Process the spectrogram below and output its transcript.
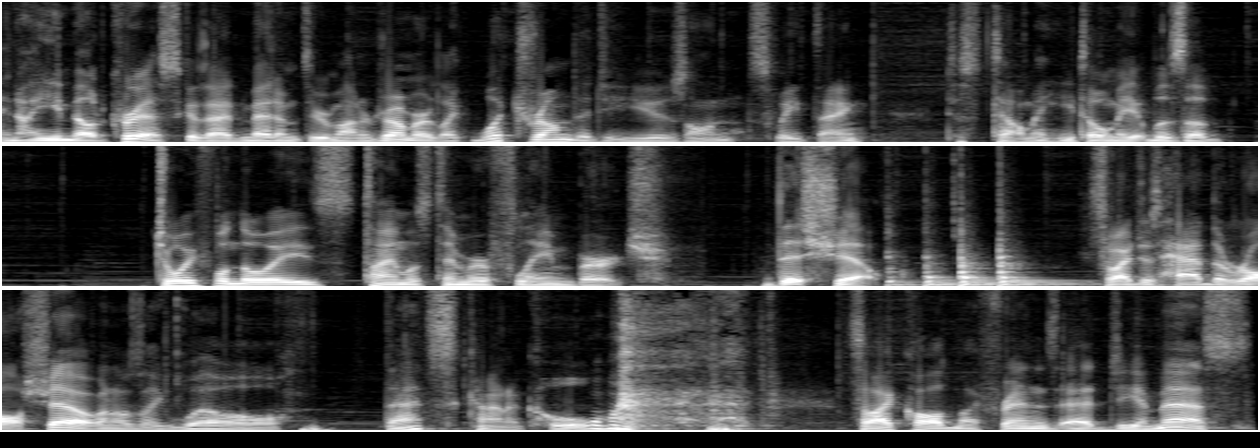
And I emailed Chris because I'd met him through Modern Drummer, like, what drum did you use on Sweet Thing? Just tell me. He told me it was a Joyful Noise Timeless Timber Flame Birch. This shell. So I just had the raw shell and I was like, well, that's kind of cool. so I called my friends at GMS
